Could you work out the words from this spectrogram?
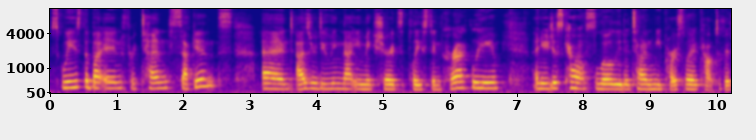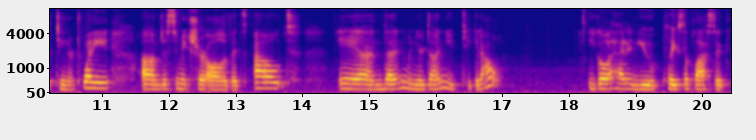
squeeze the button for 10 seconds. And as you're doing that, you make sure it's placed in correctly. And you just count slowly to 10. Me personally, I count to 15 or 20 um, just to make sure all of it's out. And then when you're done, you take it out. You go ahead and you place the plastic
